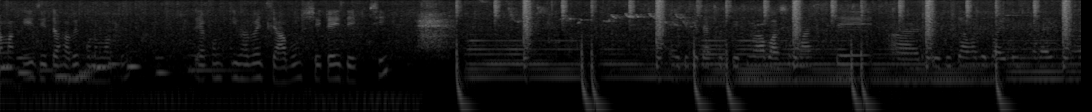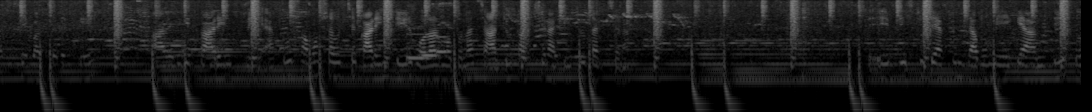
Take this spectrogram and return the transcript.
আমাকেই যেতে হবে কোনো মতো তো এখন কীভাবে যাব সেটাই দেখছি। এদিকে দেখো, জেঠিমা বাসন মাজছে, আর এদিকে আমাদের সবাই আসছে বাচ্চাদেরকে। আর এদিকে কারেন্ট নেই। এত সমস্যা হচ্ছে কারেন্টের বলার মতো না, চার্জও থাকছে না কিছু থাকছে না। বৃষ্টিতে এখন যাব মেয়েকে আনতে। তো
